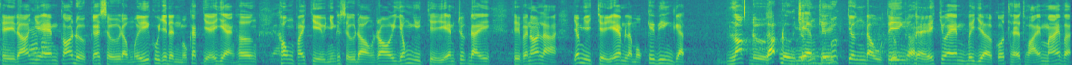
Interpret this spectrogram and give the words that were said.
Thì đó như em có được cái sự đồng ý của gia đình một cách dễ dàng hơn Dạ. Không phải chịu những cái sự đòn roi giống như chị em trước đây Thì phải nói là giống như chị em là một cái viên gạch lót đường Lót đường cho những em cái đi. bước chân đầu tiên để cho em bây giờ có thể thoải mái và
